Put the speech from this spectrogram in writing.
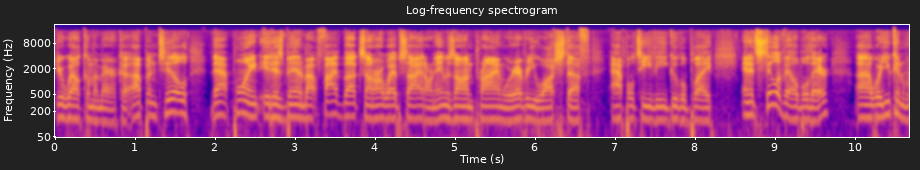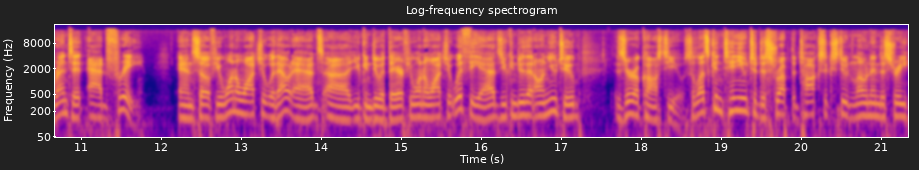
You're welcome, America. Up until that point, it has been about five bucks on our website, on Amazon Prime, wherever you watch stuff, Apple TV, Google Play, and it's still available there, uh, where you can rent it ad free. And so, if you want to watch it without ads, uh, you can do it there. If you want to watch it with the ads, you can do that on YouTube zero cost to you. So let's continue to disrupt the toxic student loan industry.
